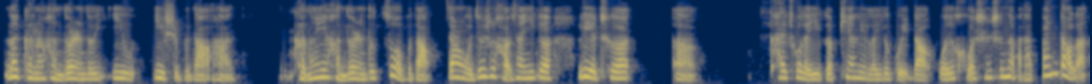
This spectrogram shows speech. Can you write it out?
那可能很多人都意意识不到哈，可能也很多人都做不到，但是我就是好像一个列车呃。开出了一个偏离了一个轨道，我就活生生的把它搬到了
